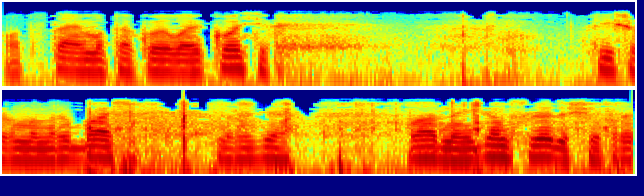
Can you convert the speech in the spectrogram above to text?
Вот ставим вот такой лайкосик. Фишерман рыбачит, друзья. Ладно, идем следующий.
